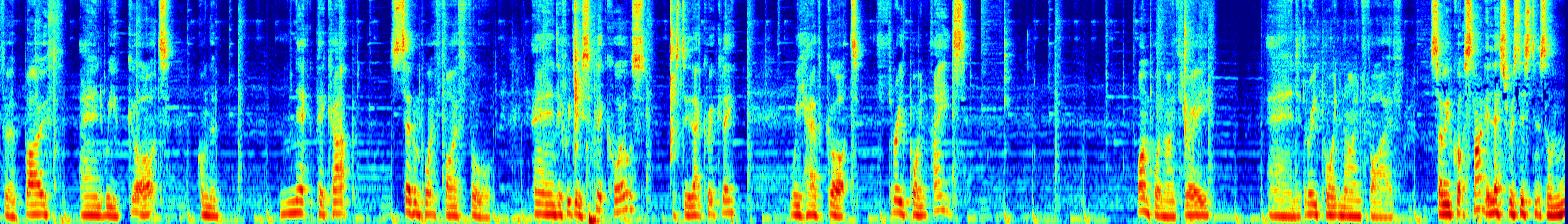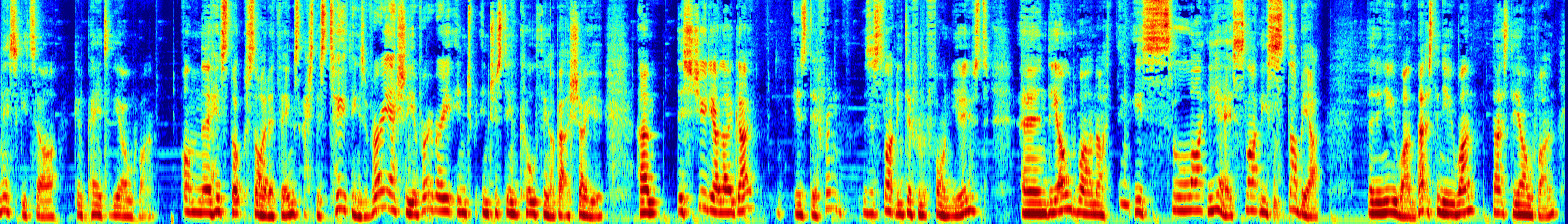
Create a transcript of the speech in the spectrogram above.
for both, and we've got on the neck pickup 7.54. And if we do split coils, let's do that quickly. We have got 3.8, 1.93, and 3.95. So we've got slightly less resistance on this guitar compared to the old one. On the headstock side of things, actually there's two things, very actually a very, very in interesting, cool thing I'm about to show you. Um, this studio logo is different. There's a slightly different font used. And the old one, I think is slightly, yeah, it's slightly stubbier than the new one. That's the new one, that's the old one.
